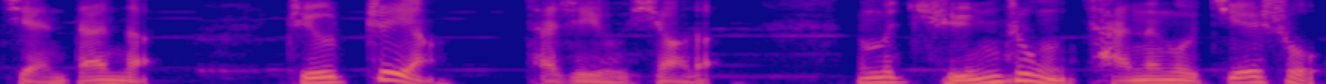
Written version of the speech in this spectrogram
简单的，只有这样才是有效的。那么群众才能够接受，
